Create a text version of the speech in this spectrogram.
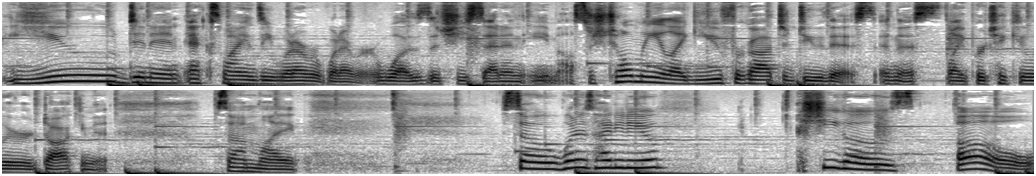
you didn't X, Y, and Z, whatever, whatever it was that she said in the email. So she told me, like, you forgot to do this in this, like, particular document. So I'm like, so what does Heidi do? She goes, oh,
